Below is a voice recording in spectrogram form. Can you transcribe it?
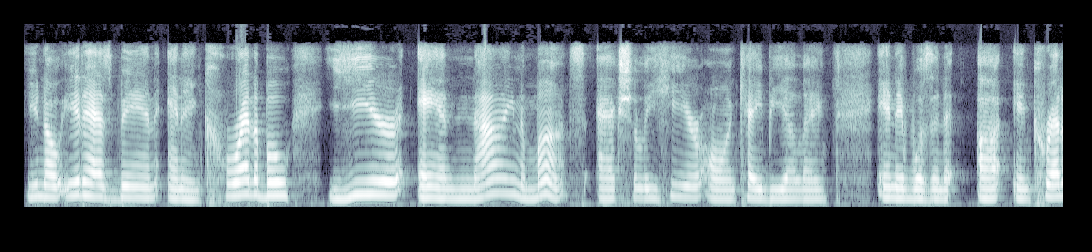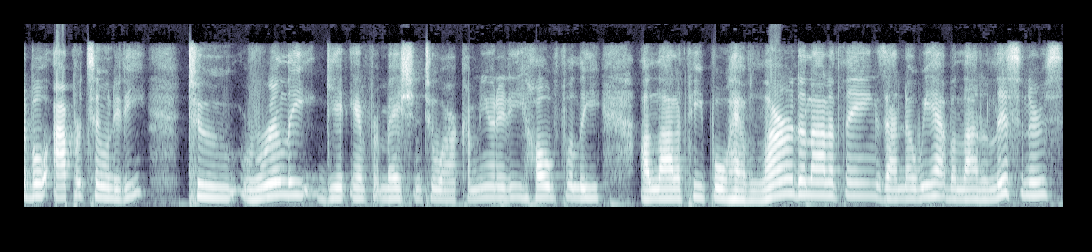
You know, it has been an incredible year and nine months actually here on KBLA. And it was an uh, incredible opportunity to really get information to our community. Hopefully, a lot of people have learned a lot of things. I know we have a lot of listeners,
